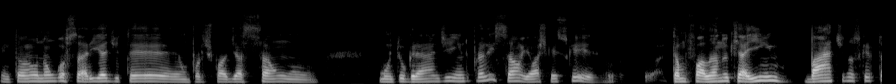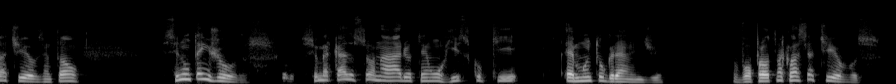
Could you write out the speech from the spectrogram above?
Então, eu não gostaria de ter um portfólio de ação muito grande indo para a eleição. E eu acho que é isso que estamos falando que aí bate nos criptativos. Então, se não tem juros, se o mercado acionário tem um risco que é muito grande, vou para outra classe de ativos.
